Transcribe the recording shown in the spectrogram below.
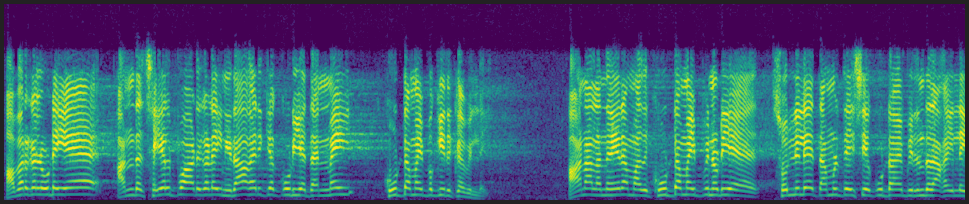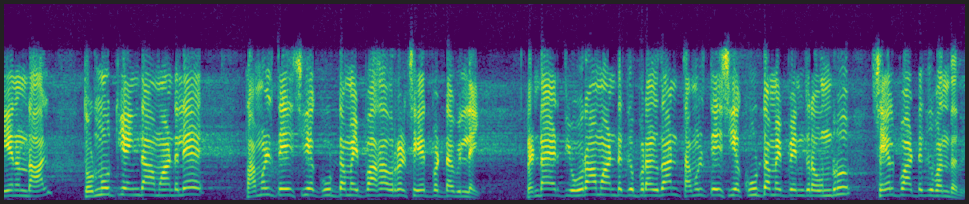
அவர்களுடைய அந்த செயல்பாடுகளை நிராகரிக்கக்கூடிய தன்மை கூட்டமைப்புக்கு இருக்கவில்லை. ஆனால் அந்த நேரம் அது கூட்டமைப்பினுடைய சொல்லிலே தமிழ் தேசிய கூட்டமைப்பு இருந்ததாக இல்லை. ஏனென்றால் தொண்ணூற்றி ஐந்தாம் ஆண்டிலே தமிழ் தேசிய கூட்டமைப்பாக அவர்கள் செயற்பட்டவில்லை. ரெண்டாயிரத்தி ஓராம் ஆண்டுக்கு பிறகுதான் தமிழ் தேசிய கூட்டமைப்பு என்கிற ஒன்று செயல்பாட்டுக்கு வந்தது.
